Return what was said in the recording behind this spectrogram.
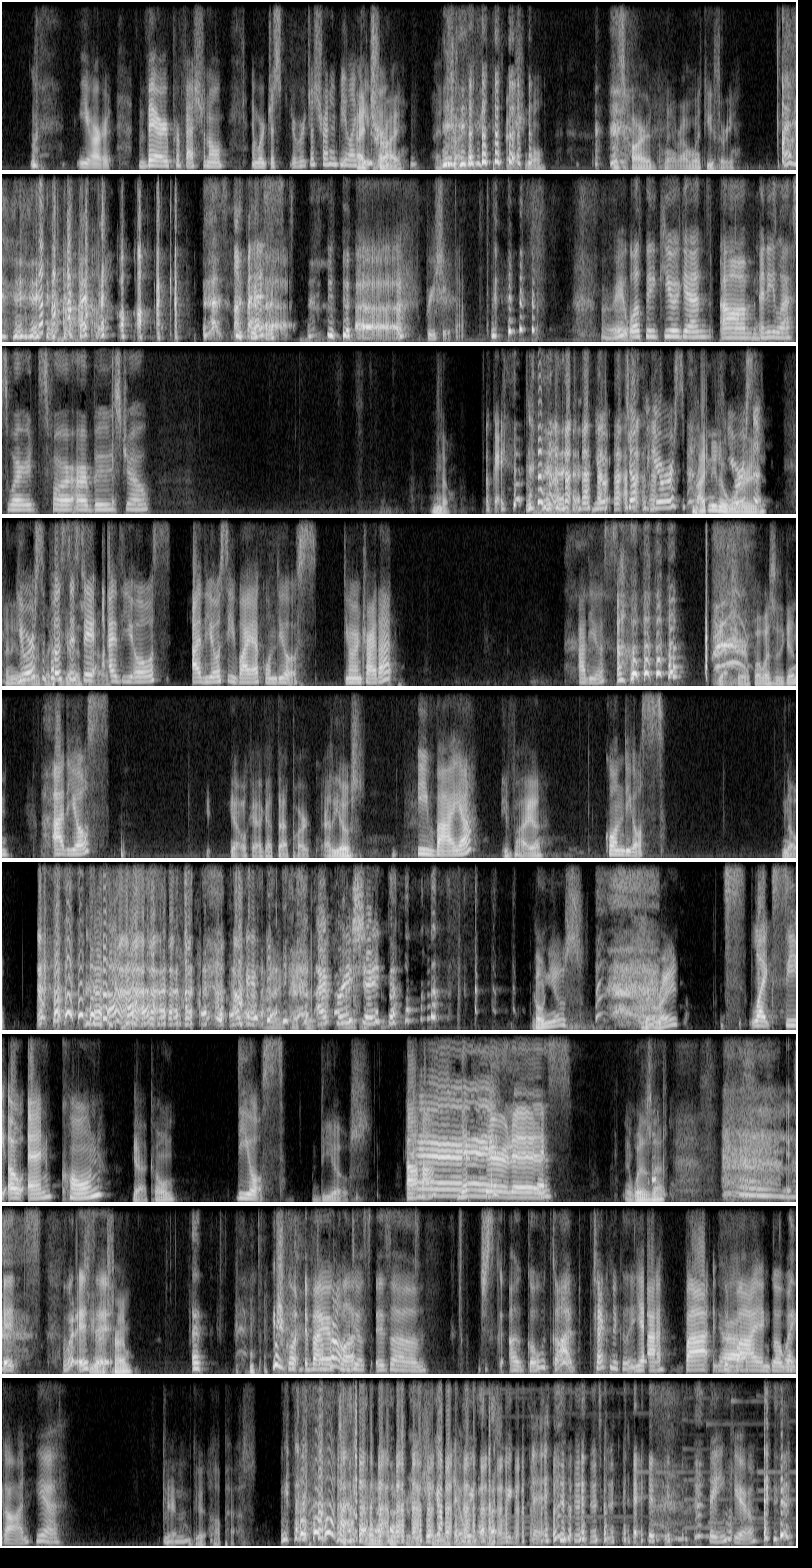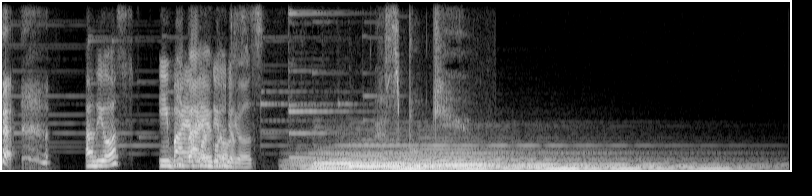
you are very professional, and we're just we're just trying to be like I you. Joe. try. I try to be professional. It's hard whenever I'm with you three. That's the best. Uh, appreciate that. All right. Well, thank you again. Um, any last words for our booze, Joe? No. Okay. You're, ju- you're, suppo- I need a You're word. su- I need a you're word like supposed you to guys say have. adios, adios y vaya con Dios. Do you want to try that? Adios. Yeah, sure. What was it again? adios Yeah, okay, I got that part. Adios. y vaya Ivaya. con Dios. Nope. okay. I didn't catch it. I appreciate that. Conios? Is that right? Like C O N, con Yeah, cone. Dios. Dios. Uh huh. Hey. there it is. And what is that? It's what is See you next it? time. Go- If I Umbrella. Dios is um just uh, go with God, technically. Yeah. Bye. Yeah. Goodbye and go with God. Yeah. Okay, Mhm. I'm good. I'll pass. we got it. We got it. We got it. Thank you. Adiós y vaya, Vaya con con Dios. Dios.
